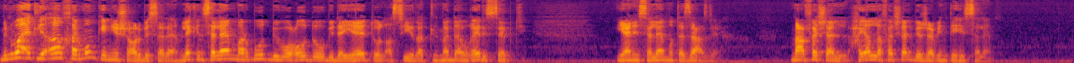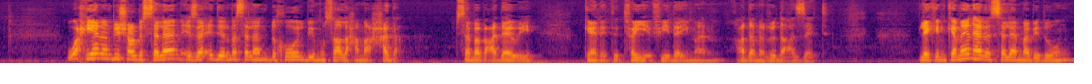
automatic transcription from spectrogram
من وقت لآخر ممكن يشعر بسلام لكن سلام مربوط بوعوده وبداياته القصيرة المدى وغير الثابتة يعني سلام متزعزع. مع فشل حيالله فشل بيرجع بينتهي السلام. وأحيانا بيشعر بالسلام إذا قدر مثلا دخول بمصالحة مع حدا بسبب عداوة كانت تفيق فيه دايما عدم الرضا على الذات. لكن كمان هذا السلام ما بيدوم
